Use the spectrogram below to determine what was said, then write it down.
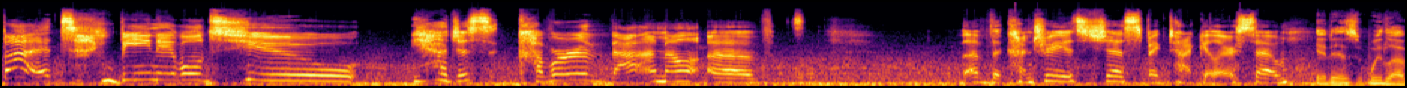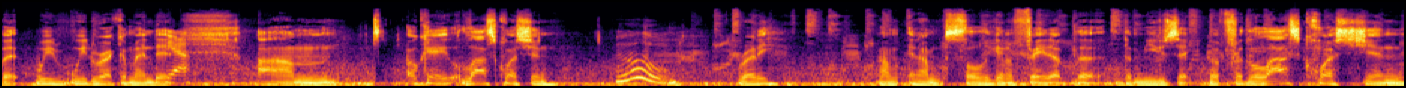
but being able to yeah, just cover that amount of of the country, it's just spectacular. So it is. We love it. We, we'd recommend it. Yeah. Um, okay, last question. ooh, Ready? Um, and I'm slowly going to fade up the, the music. But for the last question,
